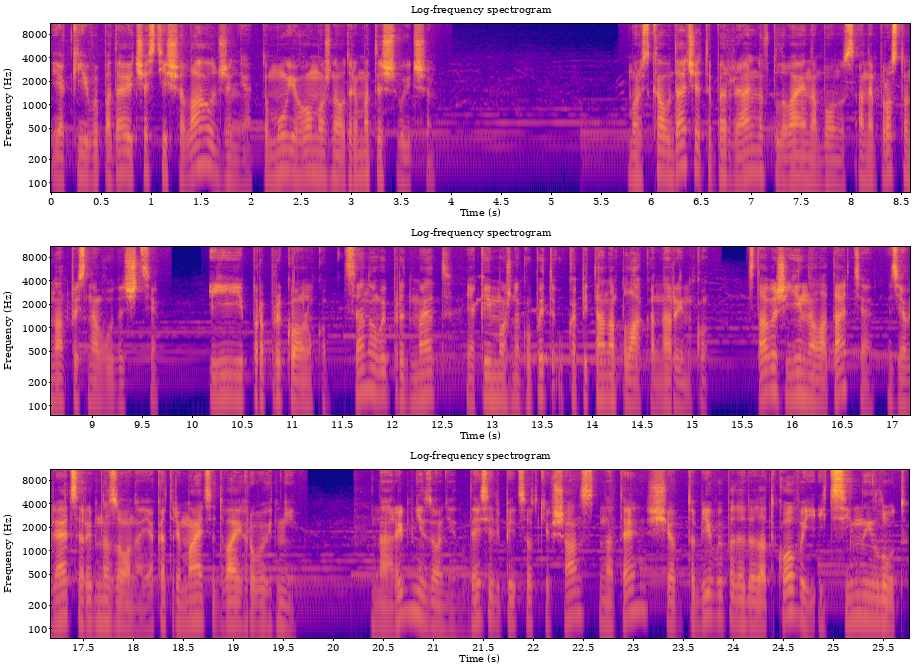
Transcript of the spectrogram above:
які випадають частіше лагодження, тому його можна отримати швидше. Морська вдача тепер реально впливає на бонус, а не просто надпис на вудочці. І про прикормку. Це новий предмет, який можна купити у капітана Плака на ринку. Ставиш її на латаття, з'являється рибна зона, яка тримається 2 ігрових дні. На рибній зоні 10% шанс на те, що тобі випаде додатковий і цінний лут.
